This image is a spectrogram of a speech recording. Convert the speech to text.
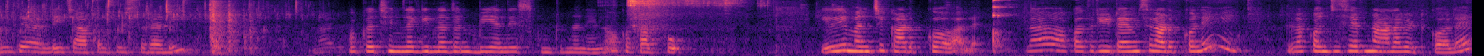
అంతే అండి చేపల పులుసు రెడీ. ఒక చిన్న గిన్నెతో బియ్యం తీసుకుంటున్నాను నేను ఒక కప్పు. ఇది మంచి కడుక్కోవాలి. ఇలా ఒక త్రీ టైమ్స్ కడుక్కొని ఇలా కొంచెంసేపు నానబెట్టుకోవాలి.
